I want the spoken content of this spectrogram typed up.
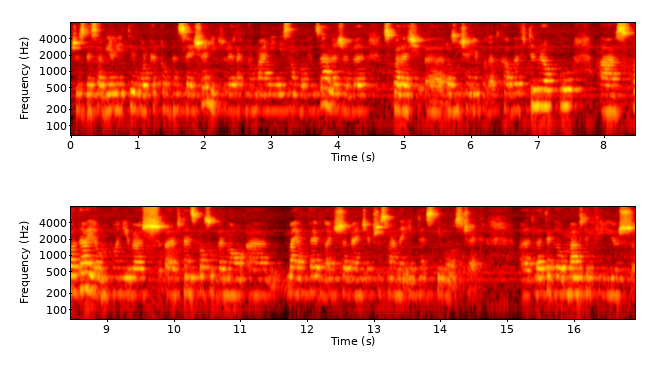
czy z disability worker compensation i które tak normalnie nie są obowiązane, żeby składać e, rozliczenie podatkowe, w tym roku składają, ponieważ e, w ten sposób będą, mają pewność, że będzie przysłany Intent Stimulus Check. Dlatego mam w tej chwili już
